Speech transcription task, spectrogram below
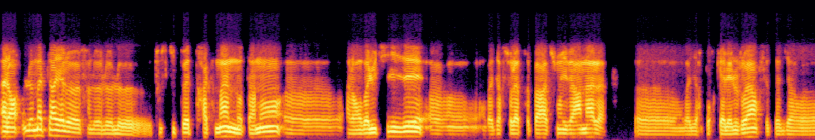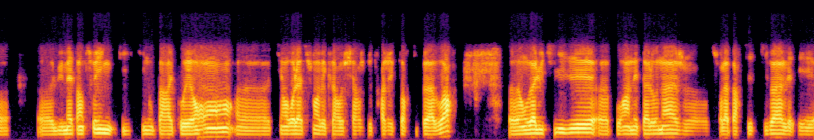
Alors, le matériel, enfin, le, le, tout ce qui peut être Trackman notamment, alors on va l'utiliser, on va dire, sur la préparation hivernale, on va dire pour caler le joueur, c'est-à-dire lui mettre un swing qui, nous paraît cohérent, qui est en relation avec la recherche de trajectoire qu'il peut avoir. Euh, on va l'utiliser euh, pour un étalonnage euh, sur la partie estivale et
